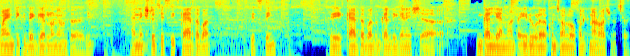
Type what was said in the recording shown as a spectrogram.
మా ఇంటికి దగ్గరలోనే ఉంటుంది అది. అండ్ నెక్స్ట్ వచ్చేసి ఖైరతాబాద్ దిస్ థింగ్ ఇది ఖైరతాబాద్ గల్లీ గణేష్ గల్లీ అనమాట ఇది కూడా కొంచెం లోపలికి నడవాల్సి వస్తుంది.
